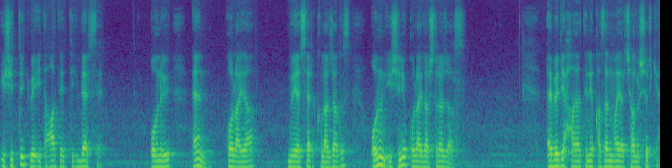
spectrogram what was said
işittik ve itaat ettik derse, onu en kolaya müyesser kılacağız, onun işini kolaylaştıracağız. Ebedi hayatını kazanmaya çalışırken,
